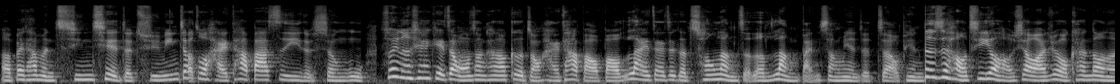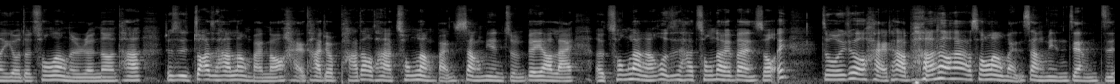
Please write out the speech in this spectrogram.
呃被他们亲切的取名叫做海獭八四一的生物，所以呢现在可以在网上看到各种海獭宝宝赖在这个冲浪者的浪板上面的照片，真是好气又好笑啊！就有看到呢有的冲浪的人呢，他就是抓着他浪板，然后海獭就爬到他的冲浪板上面，准备要来呃冲浪啊，或者是他冲到一半的时候，哎。怎么就海獭爬到他的冲浪板上面这样子？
